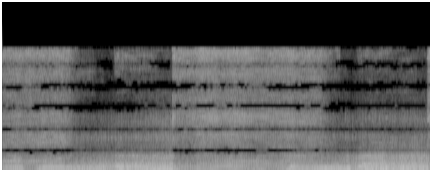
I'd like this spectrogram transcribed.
Not turning back, turning back.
